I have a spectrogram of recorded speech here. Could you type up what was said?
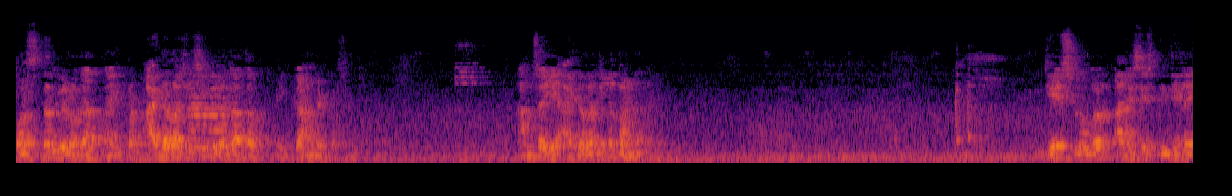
पर्सनल विरोधात नाही पण आयडिओलॉजीशी विरोधात आहोत एक हंड्रेड पर्सेंट आमचं हे आयडिओलॉजिकल भांडण आहे. जे स्लोगन आर एस एसनी दिलंय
